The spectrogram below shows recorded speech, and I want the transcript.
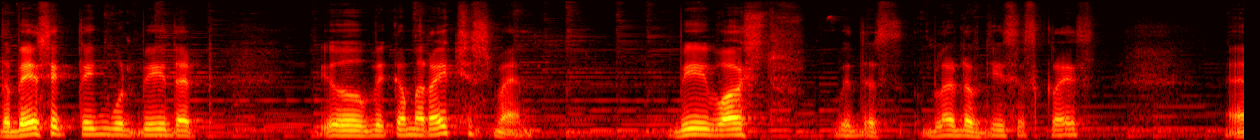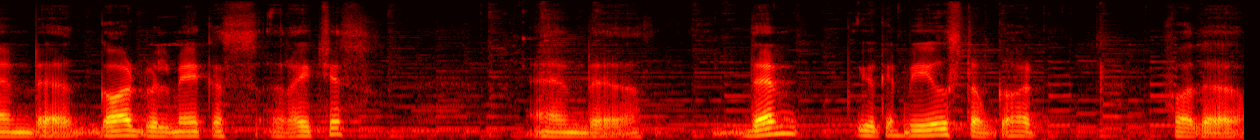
the basic thing would be that you become a righteous man. Be washed with the blood of Jesus Christ and uh, God will make us righteous and uh, then you can be used of God for the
